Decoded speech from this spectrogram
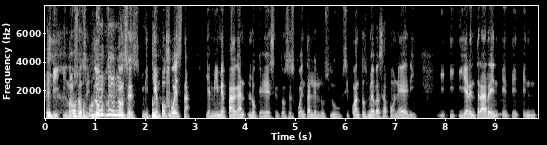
y, no son seis loops. Entonces, mi tiempo cuesta y a mí me pagan lo que es. Entonces, cuéntale los loops y cuántos me vas a poner y, y, y era entrar en, en,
